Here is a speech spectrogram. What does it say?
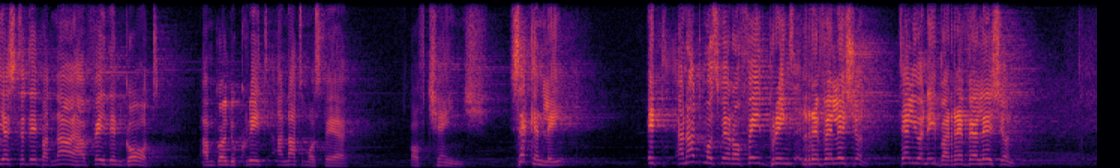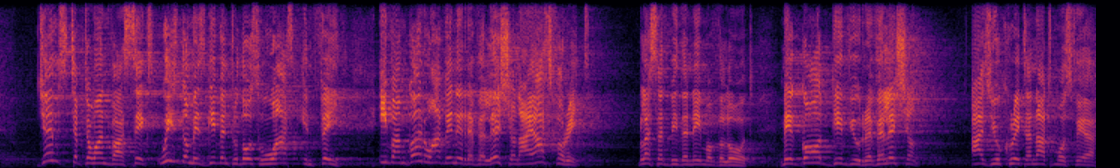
yesterday, but now I have faith in God. I'm going to create an atmosphere of change. Secondly, it, an atmosphere of faith brings revelation. Tell your neighbor, revelation. James chapter 1, verse 6 Wisdom is given to those who ask in faith. If I'm going to have any revelation, I ask for it. Blessed be the name of the Lord. May God give you revelation as you create an atmosphere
